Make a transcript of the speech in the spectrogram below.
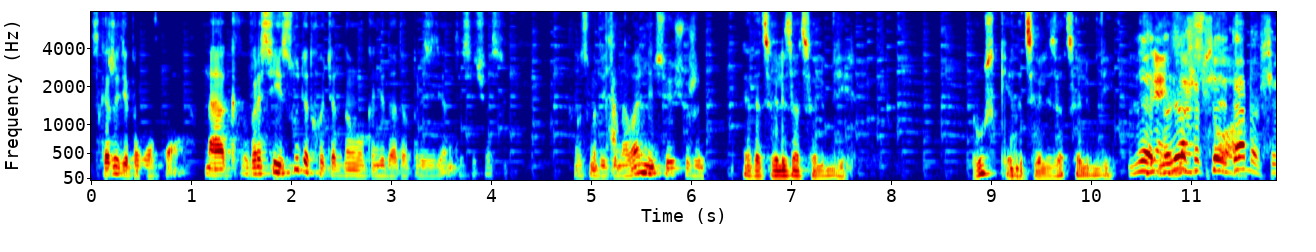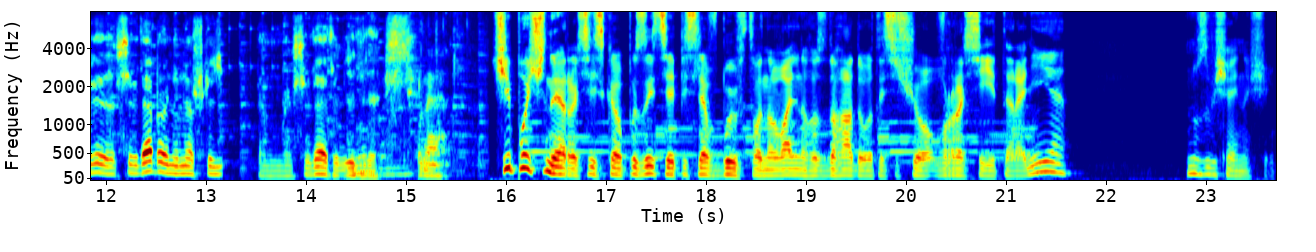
Скажите, пожалуйста, а к- в России судят хоть одного кандидата в президенты сейчас? Вот смотрите, Навальный все еще жив. Это цивилизация любви. Русские – это цивилизация любви. Нет, Блядь, ну за Леша что? всегда был, всегда, всегда был немножко ебаным, мы всегда это видели. Чи почне російська опозиція після вбивства Навального здогадуватися, що в Росії тиранія? Ну, звичайно, що ні.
